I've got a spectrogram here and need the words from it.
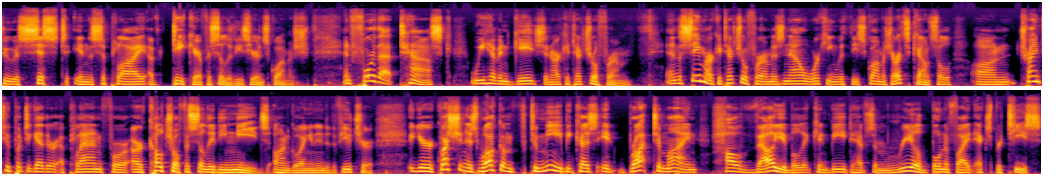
to assist in the supply of daycare facilities here in Squamish. And for that task, we have engaged an architectural firm and the same architectural firm is now working with the Squamish Arts Council on trying to put together a plan for our cultural facility needs ongoing and into the future. Your question is welcome to me because it brought to mind how valuable it can be to have some real bona fide expertise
